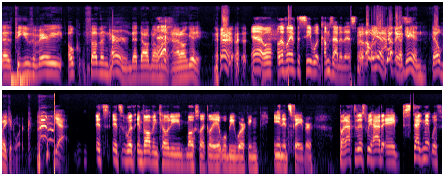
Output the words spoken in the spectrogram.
That, to use a very southern term, that dog don't hunt. I don't get it. yeah, well, we'll definitely have to see what comes out of this. Though. Oh yeah, this, again, they'll make it work. yeah, it's it's with involving Cody. Most likely, it will be working in its favor. But after this, we had a segment with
